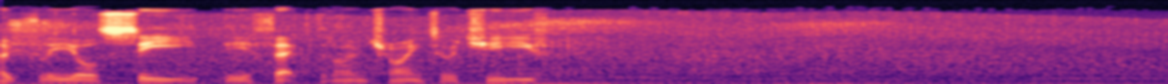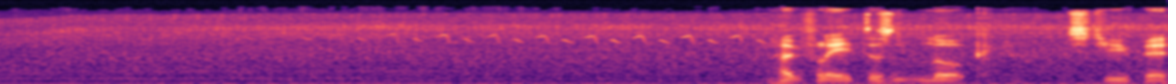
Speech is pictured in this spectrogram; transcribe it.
Hopefully you'll see the effect that I'm trying to achieve. Hopefully it doesn't look stupid.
